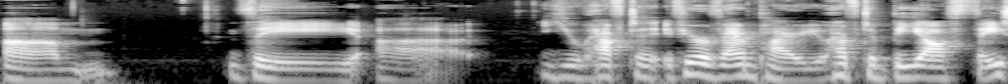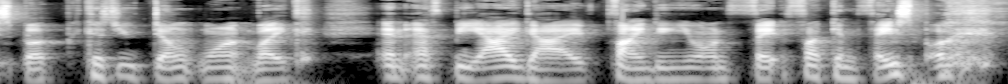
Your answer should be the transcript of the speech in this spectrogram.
um the uh you have to if you're a vampire you have to be off facebook because you don't want like an fbi guy finding you on fa- fucking facebook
